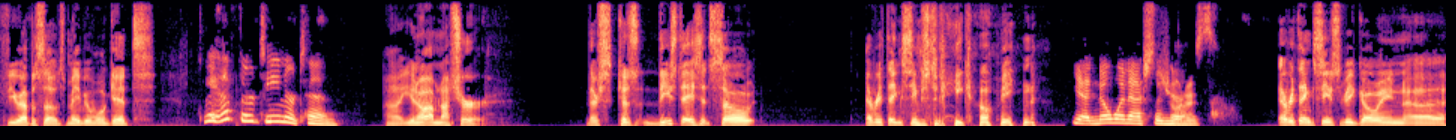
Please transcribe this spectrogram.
few episodes, maybe we'll get Do they have 13 or 10? uh, you know, I'm not sure. There's because these days it's so everything seems to be going. Yeah, no one actually Shorter. knows. Everything seems to be going uh,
